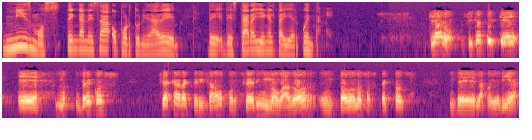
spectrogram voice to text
mismos tengan esa oportunidad de, estar ahí en el taller? Cuéntame. Claro, fíjate que eh, Grecos se ha caracterizado por ser innovador en todos los aspectos de la joyería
